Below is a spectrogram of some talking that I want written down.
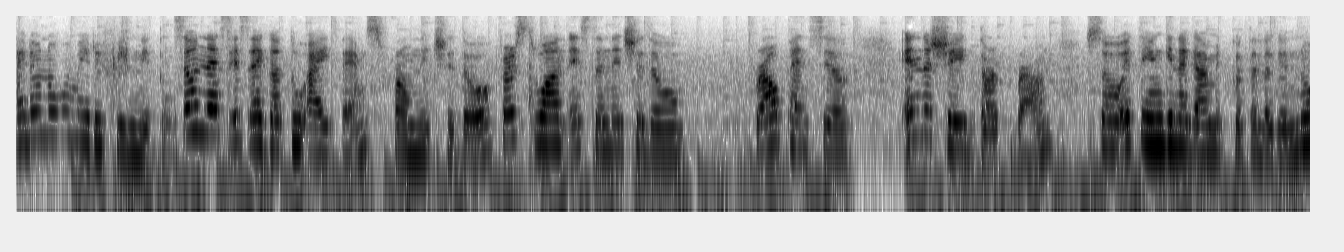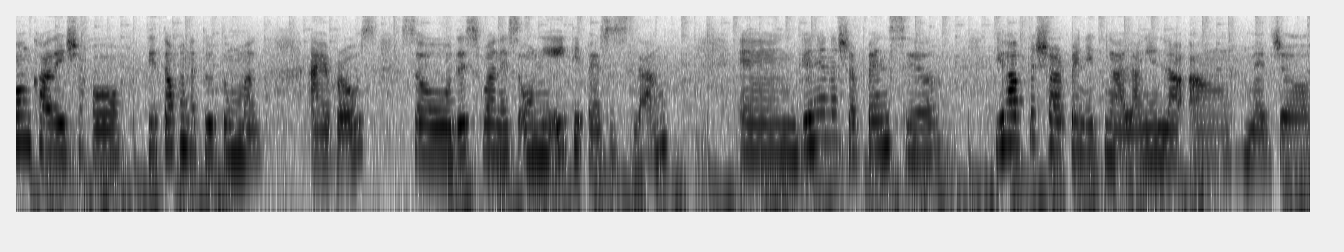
I don't know kung may refill nito. So, next is I got two items from Nichido. First one is the Nichido Brow Pencil in the shade dark brown. So, ito yung ginagamit ko talaga nung college ako. Dito ako natutong mag-eyebrows. So, this one is only 80 pesos lang. And, ganyan na siya, pencil. You have to sharpen it nga lang. Yun lang ang medyo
